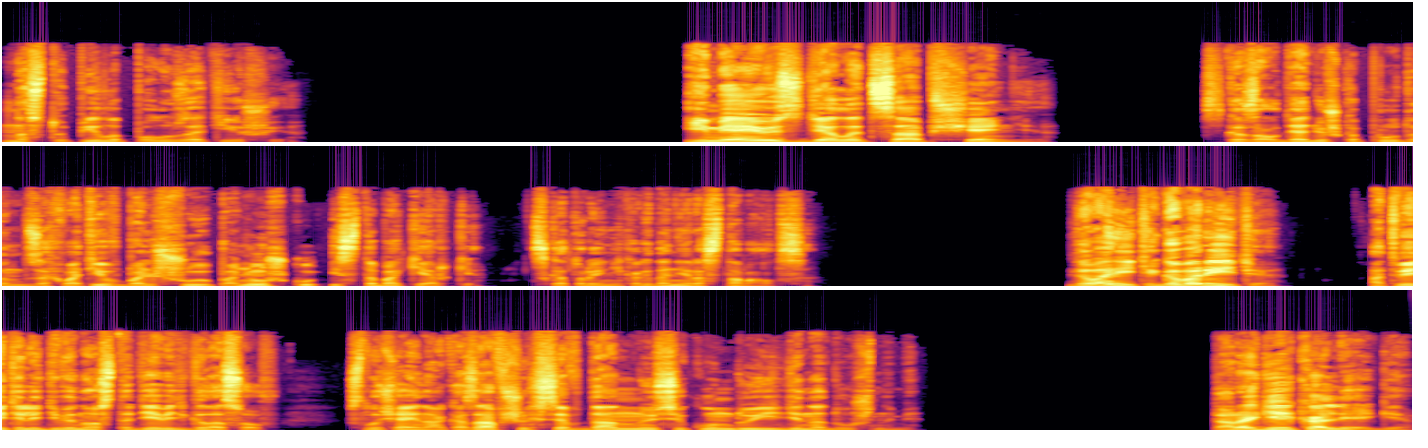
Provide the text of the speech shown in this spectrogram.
наступило полузатишье. «Имею сделать сообщение», — сказал дядюшка Прудент, захватив большую понюшку из табакерки, с которой никогда не расставался. Говорите, говорите, ответили 99 голосов, случайно оказавшихся в данную секунду единодушными. Дорогие коллеги,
